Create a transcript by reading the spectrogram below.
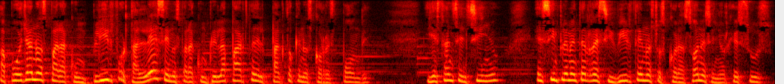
Apóyanos para cumplir, fortalécenos para cumplir la parte del pacto que nos corresponde. Y es tan sencillo, es simplemente recibirte en nuestros corazones, Señor Jesús.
